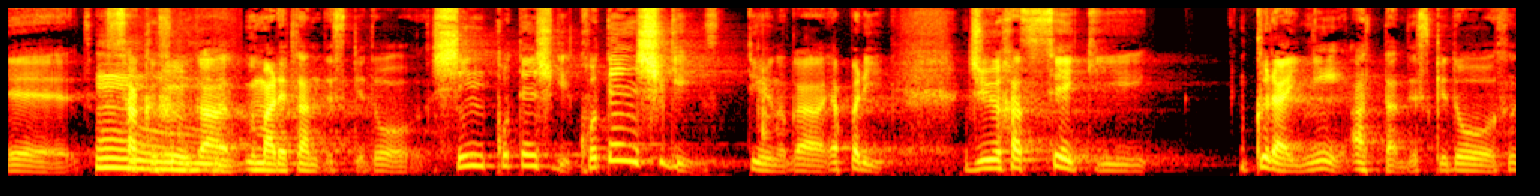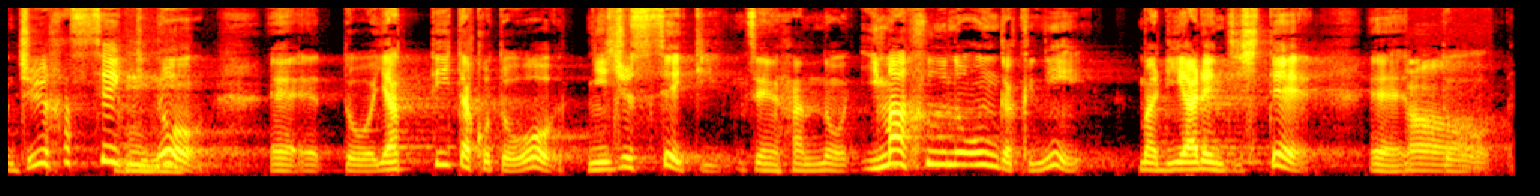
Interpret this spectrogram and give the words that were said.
えー作風が生まれたんですけど新古典主義古典主義っていうのがやっぱり18世紀くらいにあったんですけどその18世紀の、えーっとやっていたことを20世紀前半の今風の音楽に、まあ、リアレンジして、えーっと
